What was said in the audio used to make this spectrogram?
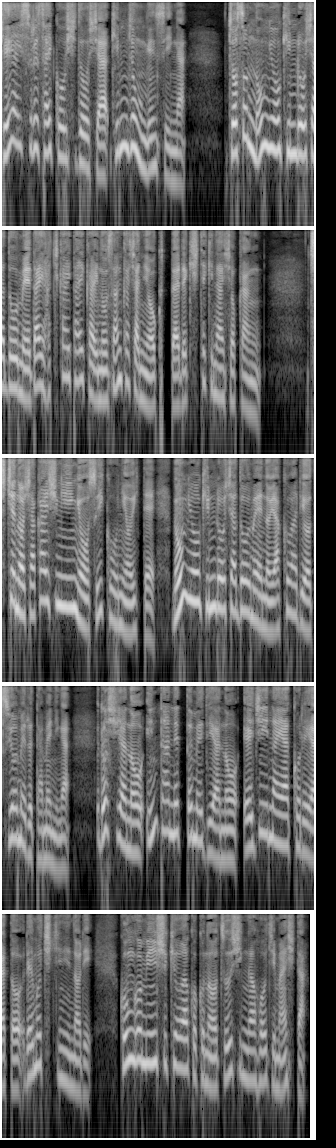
敬愛する最高指導者、金正恩元帥が、朝鮮農業勤労者同盟第8回大会の参加者に送った歴史的な書簡。父の社会主義医業遂行において農業勤労者同盟の役割を強めるためにが、ロシアのインターネットメディアのエジーナやコレアとレムチチに乗り、今後民主共和国の通信が報じました。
